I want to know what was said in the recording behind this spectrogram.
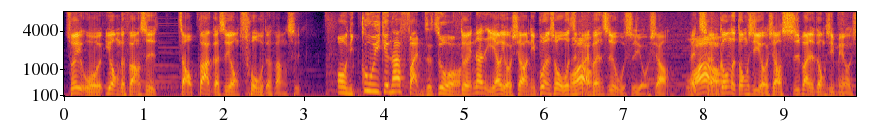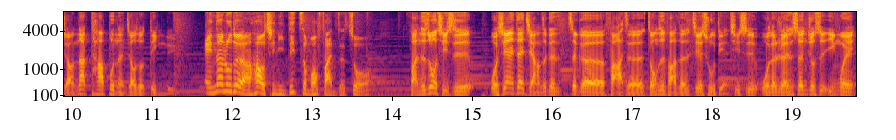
所以我用的方式找 bug 是用错误的方式。哦，你故意跟他反着做，对，那也要有效。你不能说我只百分之五十有效，成功的东西有效，失败的东西没有效，那它不能叫做定律。哎，那陆队长好奇你你怎么反着做？反着做，其实我现在在讲这个这个法则，种子法则的接触点，其实我的人生就是因为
